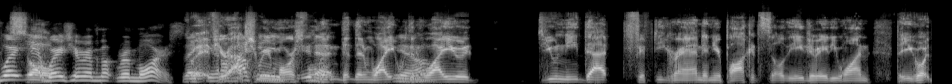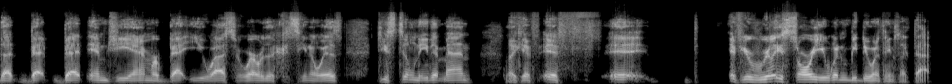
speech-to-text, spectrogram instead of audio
Where, yeah, where's your rem- remorse? So Like, if you you're know, actually you remorseful, then, then why You then know? why you do you need that fifty grand in your pocket still at the age of eighty one that you go that bet bet MGM or bet US or wherever the casino is? Do you still need it, man? Like if if eh, if you're really sorry, you wouldn't be doing things like that.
